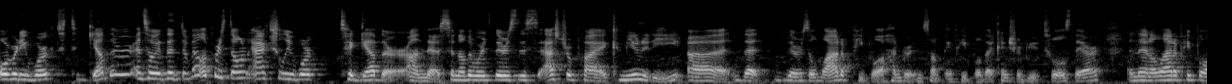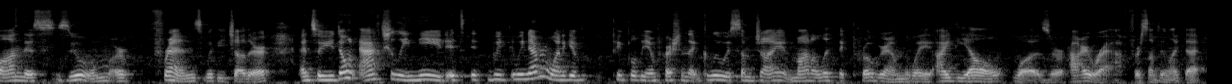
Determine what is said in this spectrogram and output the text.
already worked together, and so the developers don't actually work together on this. In other words, there's this Astropy community uh, that there's a lot of people, a hundred and something people that contribute tools there. And then a lot of people on this Zoom are friends with each other. And so you don't actually need, it, it we, we never want to give people the impression that glue is some giant monolithic program the way IDL was or IRAF or something like that.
